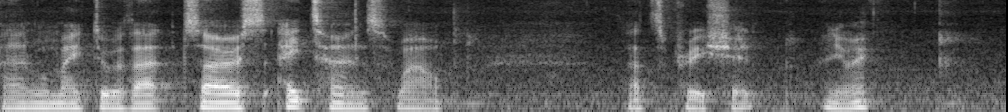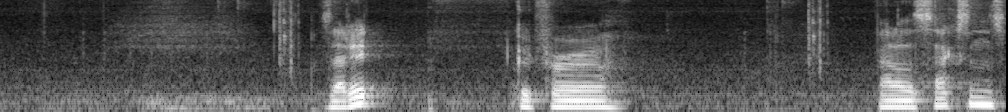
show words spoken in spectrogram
And we'll make do with that. So it's eight turns. Wow. That's pretty shit. Anyway. Is that it? Good for a Battle of the Saxons?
